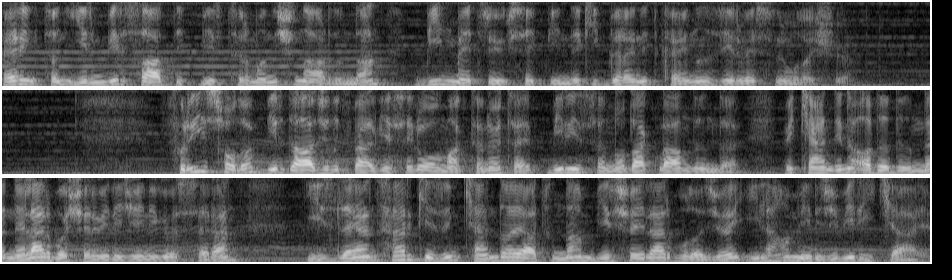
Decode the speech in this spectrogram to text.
Harrington 21 saatlik bir tırmanışın ardından 1000 metre yüksekliğindeki granit kayanın zirvesine ulaşıyor. Free Solo bir dağcılık belgeseli olmaktan öte bir insanın odaklandığında ve kendini adadığında neler başarabileceğini gösteren, izleyen herkesin kendi hayatından bir şeyler bulacağı ilham verici bir hikaye.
